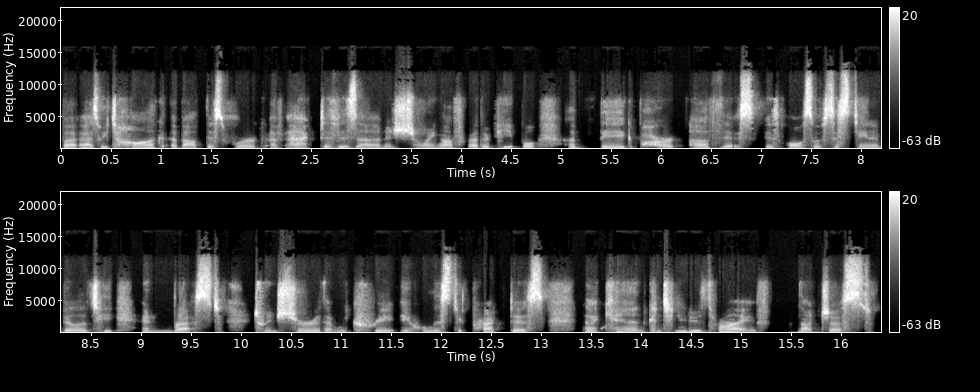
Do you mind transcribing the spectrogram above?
But as we talk about this work of activism and showing up for other people, a big part of this is also sustainability and rest to ensure that we create a holistic practice that can continue to thrive, not just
